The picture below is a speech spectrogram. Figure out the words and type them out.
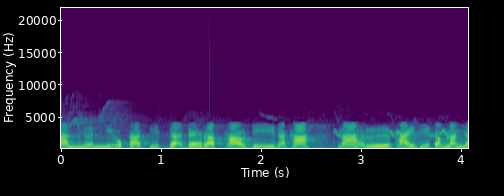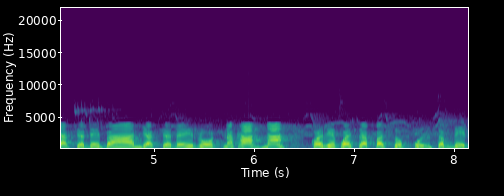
การเงินมีโอกาสที่จะได้รับข่าวดีนะคะ นะหรือใครที่กำลังอยากจะได้บ้าน อยากจะได้รถนะคะนะก็เรียกว่าจะประสบผลสำเร็จ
